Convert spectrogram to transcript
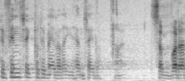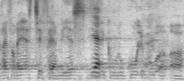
Det findes ikke på det maleri, han taler. Nej. Som, hvor der refereres til Fermiers Ja. lille gule, gule mur, og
